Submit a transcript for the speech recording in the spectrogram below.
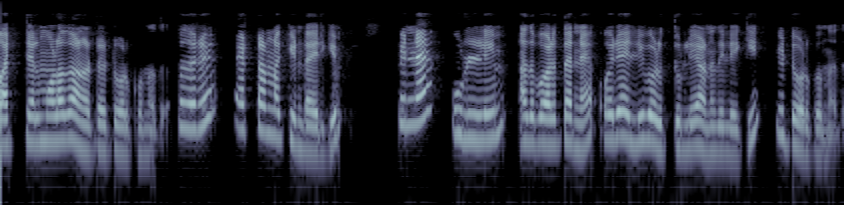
വറ്റൽ മുളകാണ് ഇട്ട് കൊടുക്കുന്നത്. അപ്പോൾ അതൊരു എട്ടെണ്ണൊക്കെ ഉണ്ടായിരിക്കും. പിന്നെ ഉള്ളിയും അതുപോലെ തന്നെ ഒരു അല്ലി വെളുത്തുള്ളിയാണ് ഇതിലേക്ക് ഇട്ട് കൊടുക്കുന്നത്.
